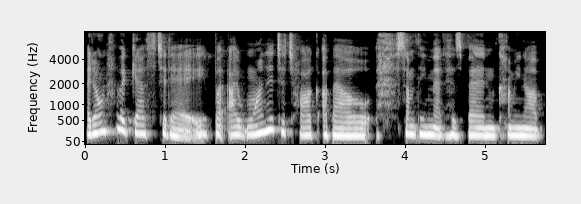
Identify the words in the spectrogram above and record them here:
I don't have a guest today, but I wanted to talk about something that has been coming up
